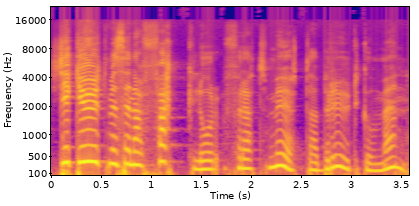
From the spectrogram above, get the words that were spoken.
gick ut med sina facklor för att möta brudgummen.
